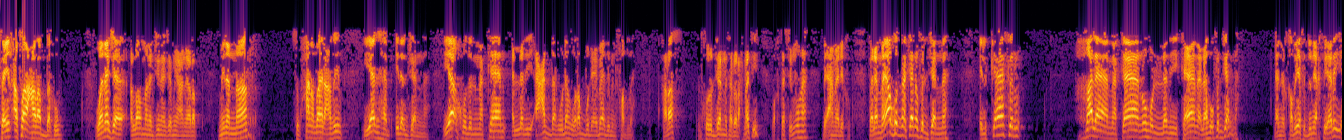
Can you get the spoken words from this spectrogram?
فإن أطاع ربه ونجا اللهم نجنا جميعا يا رب من النار سبحان الله العظيم يذهب إلى الجنة يأخذ المكان الذي أعده له رب العباد من فضله. خلاص؟ ادخلوا الجنة برحمتي واقتسموها بأعمالكم. فلما يأخذ مكانه في الجنة الكافر خلا مكانه الذي كان له في الجنة. لأن القضية في الدنيا اختيارية.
